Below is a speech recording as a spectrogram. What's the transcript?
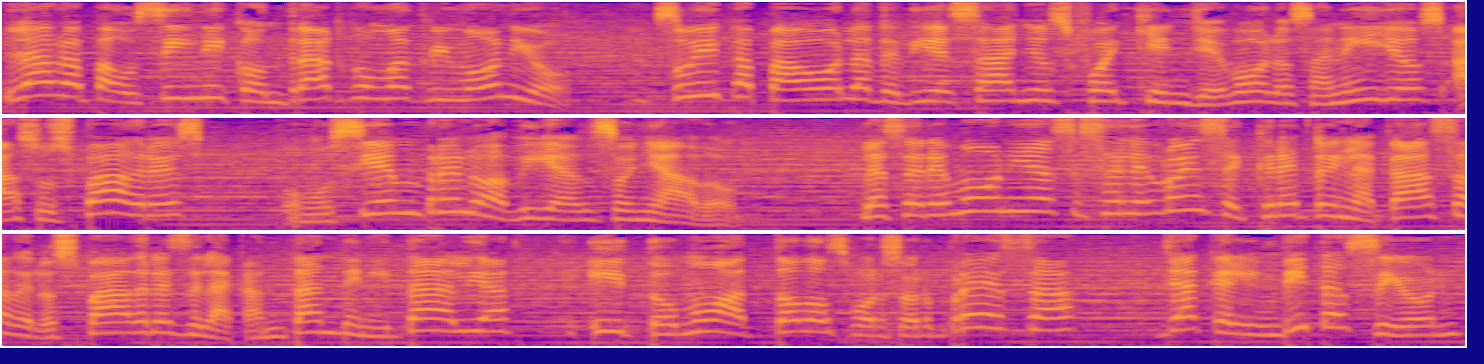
Laura Pausini contrajo matrimonio. Su hija Paola, de 10 años, fue quien llevó los anillos a sus padres, como siempre lo habían soñado. La ceremonia se celebró en secreto en la casa de los padres de la cantante en Italia y tomó a todos por sorpresa, ya que la invitación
